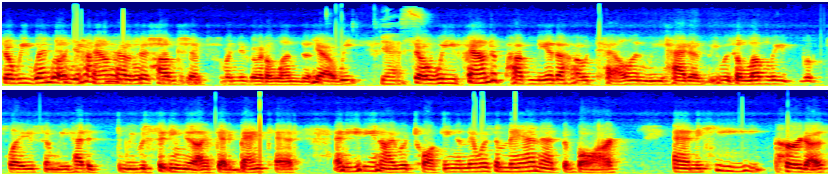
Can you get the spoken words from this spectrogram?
So we went well, to, you we have found to have a little fish pub. and chips when you go to London. Yeah, we Yes. so we found a pub near the hotel, and we had a. It was a lovely place, and we had a. We were sitting like at a banquet, and Edie and I were talking, and there was a man at the bar, and he heard us.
